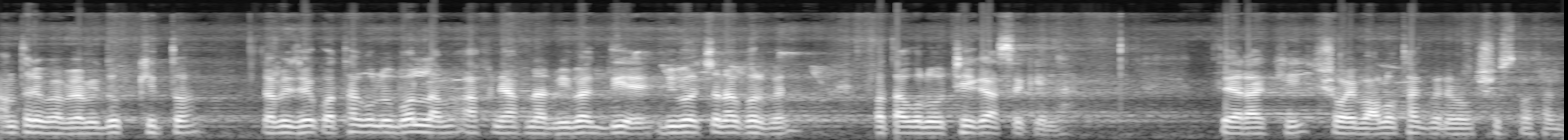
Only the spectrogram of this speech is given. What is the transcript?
আন্তরিকভাবে আমি দুঃখিত। তবে যে কথাগুলো বললাম, আপনি আপনার বিভাগ দিয়ে বিবেচনা করবেন, কথাগুলো ঠিক আছে কিনা। তে রাখি, সবাই ভালো থাকবেন এবং সুস্থ থাকবেন।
